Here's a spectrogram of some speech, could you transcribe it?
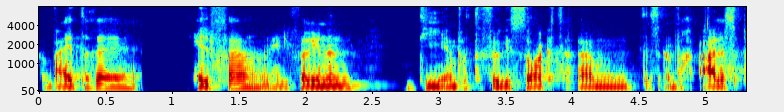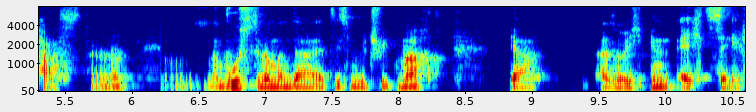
weitere Helfer und Helferinnen, die einfach dafür gesorgt haben, dass einfach alles passt. Ja. Man wusste, wenn man da diesen Retreat macht, ja, also ich bin echt safe.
